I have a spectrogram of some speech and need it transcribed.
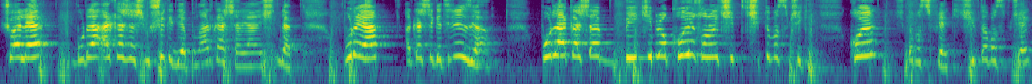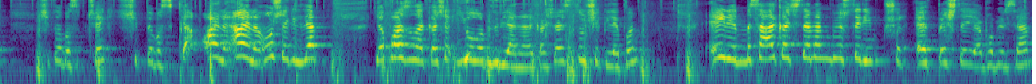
şöyle burada arkadaşlar şimdi şu şekilde yapın arkadaşlar. Yani şimdi buraya arkadaşlar getiriniz ya burada arkadaşlar bir iki blok koyun sonra çift çifte basıp çekin. Koyun çifte basıp çek çifte basıp çek çifte basıp çek çifte basıp ya, aynen aynen o şekilde yaparsanız arkadaşlar iyi olabilir yani arkadaşlar. Siz de o şekilde yapın. En iyi mesela arkadaşlar hemen göstereyim. Şöyle F5'te yapabilirsem.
